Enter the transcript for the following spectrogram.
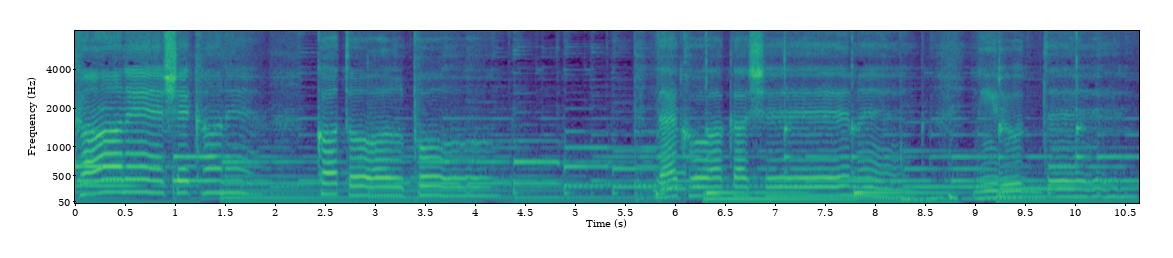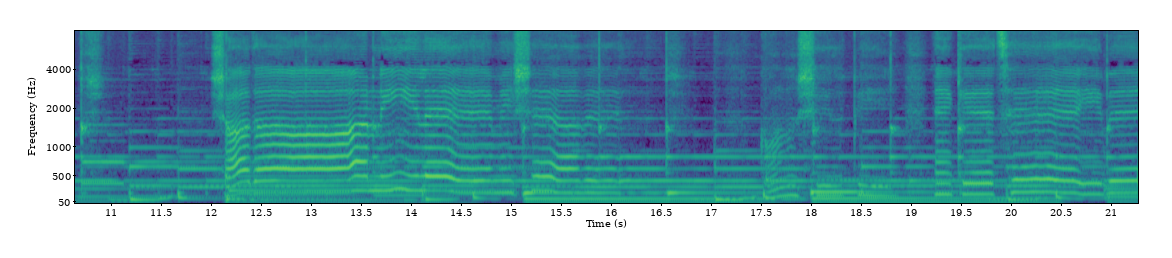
এখানে সেখানে কত অল্প। দেখো আকাশে মেঘ, নিরুদ্দেশ। সাদা নীলে মিশে আবে কোন শিল্পী এঁকেছে এই বেশ?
